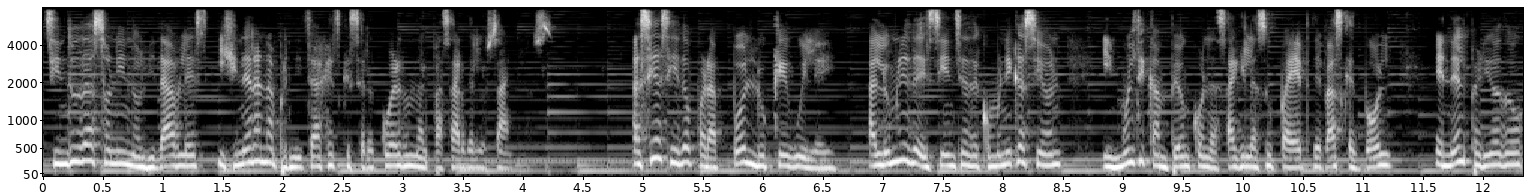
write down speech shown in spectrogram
sin duda son inolvidables y generan aprendizajes que se recuerdan al pasar de los años. Así ha sido para Paul Luque Willey, alumni de Ciencias de Comunicación y multicampeón con las Águilas UPAEP de básquetbol en el periodo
